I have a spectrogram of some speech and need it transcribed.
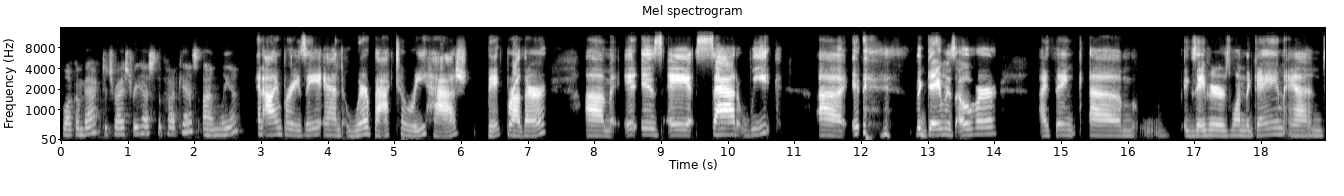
Welcome back to Trash Rehash the podcast. I'm Leah. And I'm Brazy, and we're back to rehash Big Brother. Um, it is a sad week. Uh, it the game is over. I think um, Xavier's won the game, and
